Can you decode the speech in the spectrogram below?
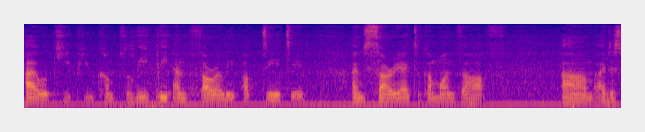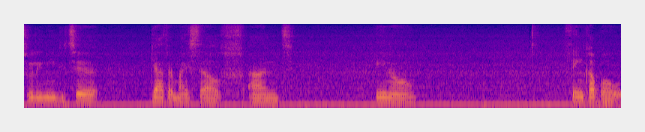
I will keep you completely and thoroughly updated I'm sorry I took a month off. Um, I just really needed to gather myself and, you know, think about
